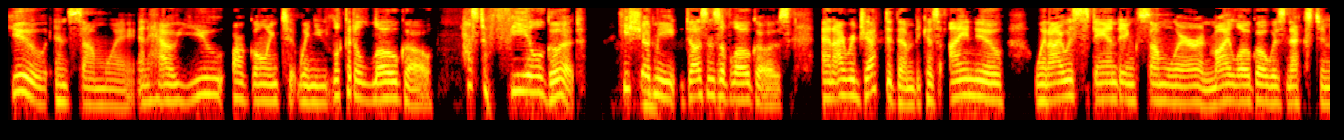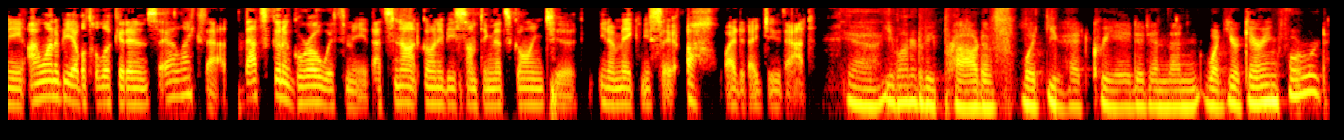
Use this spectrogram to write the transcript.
you in some way and how you are going to, when you look at a logo, has to feel good. He showed me dozens of logos and I rejected them because I knew when I was standing somewhere and my logo was next to me, I want to be able to look at it and say, I like that. That's going to grow with me. That's not going to be something that's going to, you know, make me say, oh, why did I do that? Yeah. You wanted to be proud of what you had created and then what you're carrying forward.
